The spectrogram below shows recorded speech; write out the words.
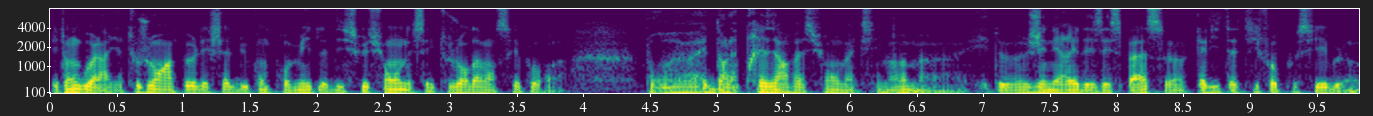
Et donc voilà, il y a toujours un peu l'échelle du compromis, de la discussion. On essaye toujours d'avancer pour pour euh, être dans la préservation au maximum euh, et de générer des espaces euh, qualitatifs au possible,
